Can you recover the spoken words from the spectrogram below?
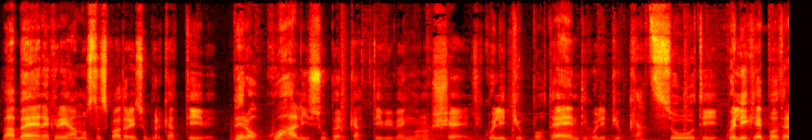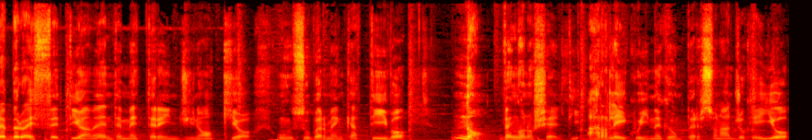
Va bene, creiamo sta squadra di super cattivi. Però quali super cattivi vengono scelti? Quelli più potenti, quelli più cazzuti, quelli che potrebbero effettivamente mettere in ginocchio un Superman cattivo? No, vengono scelti Harley Quinn, che è un personaggio che io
